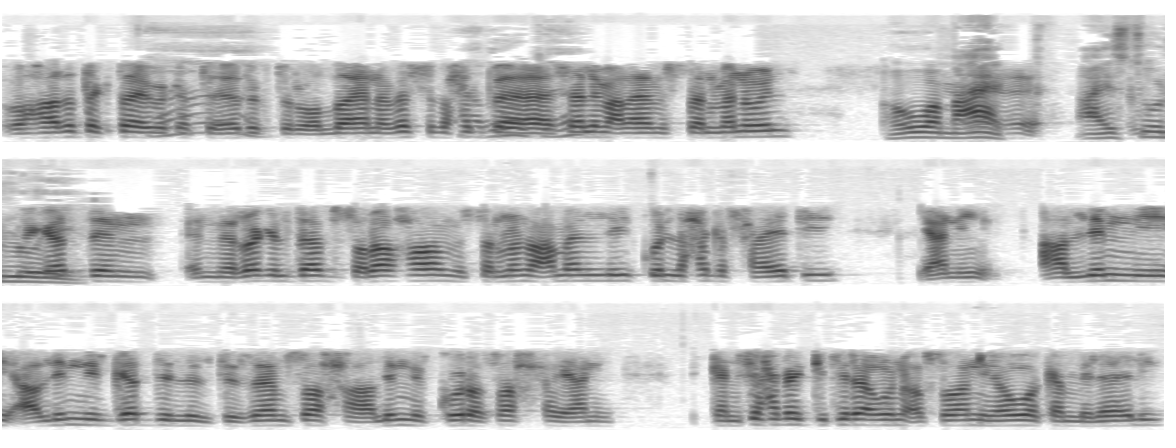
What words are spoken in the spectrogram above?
وحضرتك طيب يا كابتن يا دكتور والله. أنا بس بحب. أسلم على مستر مانويل. هو معاك. آه، عايز تقول له بجد ان إن الراجل ده بصراحة مستر مانويل عمل لي كل حاجة في حياتي. يعني علمني علمني بجد الالتزام صح علمني الكورة صح. يعني كان في حاجات كتيرة قوي ناقصاني هو كملها لي.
